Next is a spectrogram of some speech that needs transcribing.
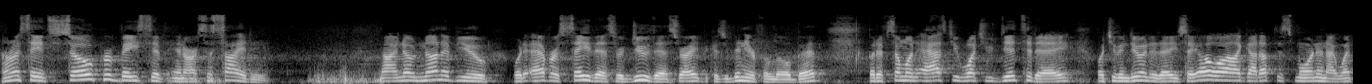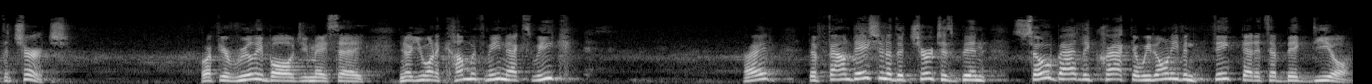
I want to say it's so pervasive in our society. Now, I know none of you would ever say this or do this, right? Because you've been here for a little bit. But if someone asked you what you did today, what you've been doing today, you say, oh, well, I got up this morning, I went to church. Or if you're really bold, you may say, you know, you want to come with me next week? Right? The foundation of the church has been so badly cracked that we don't even think that it's a big deal.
